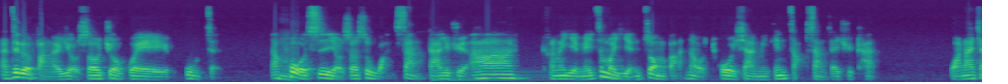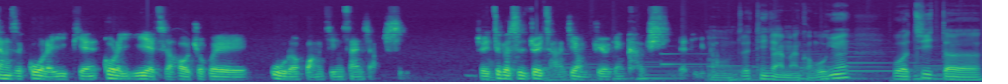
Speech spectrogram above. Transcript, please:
那这个反而有时候就会误诊。那或者是有时候是晚上，大家就觉得啊，可能也没这么严重吧，那我拖一下，明天早上再去看。哇，那这样子过了一天，过了一夜之后，就会误了黄金三小时。所以这个是最常见，我们觉得有点可惜的地方。嗯，这听起来蛮恐怖，因为我记得。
